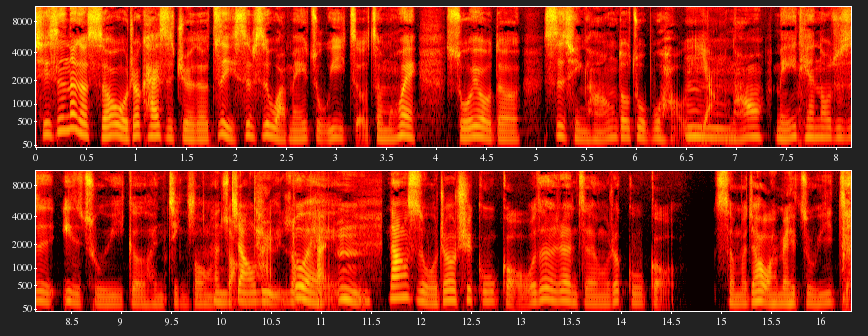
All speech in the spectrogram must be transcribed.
其实那个时候我就开始觉得自己是不是完美主义者？怎么会所有的事情好像都做不好一样？嗯、然后每一天都就是一直处于一个很紧绷、很焦虑状态。对，嗯，当时我就去 Google，我真的认真，我就 Google 什么叫完美主义者？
